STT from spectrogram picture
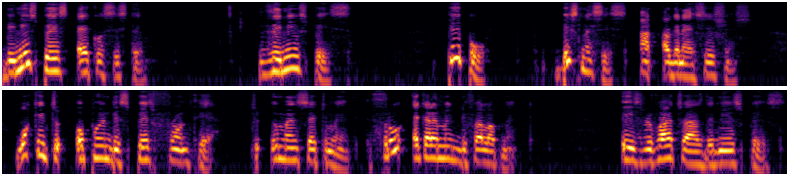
The new space ecosystem. The new space. People, businesses, and organizations working to open the space frontier to human settlement through economic development is referred to as the new space.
